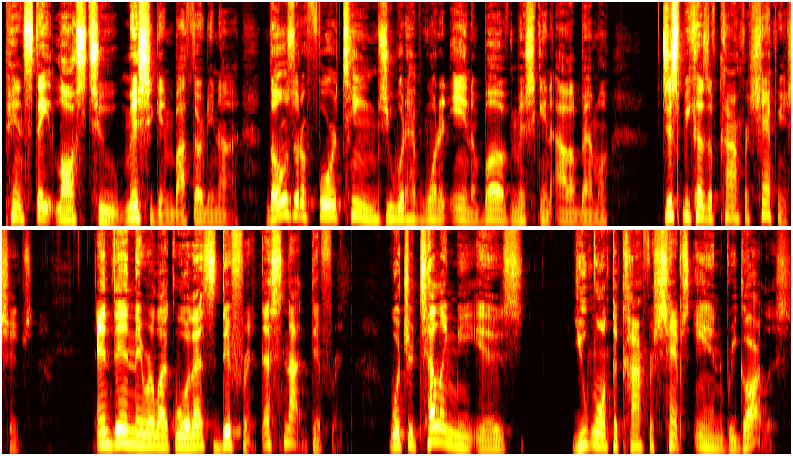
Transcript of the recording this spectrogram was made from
Penn State lost to Michigan by 39. Those are the four teams you would have wanted in above Michigan, Alabama, just because of conference championships. And then they were like, well, that's different. That's not different. What you're telling me is you want the conference champs in regardless.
